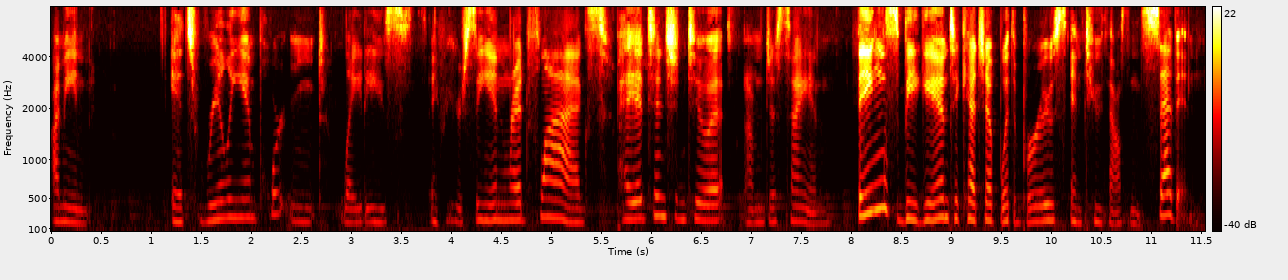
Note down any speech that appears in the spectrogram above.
I mean, it's really important, ladies, if you're seeing red flags. Pay attention to it. I'm just saying. Things began to catch up with Bruce in 2007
